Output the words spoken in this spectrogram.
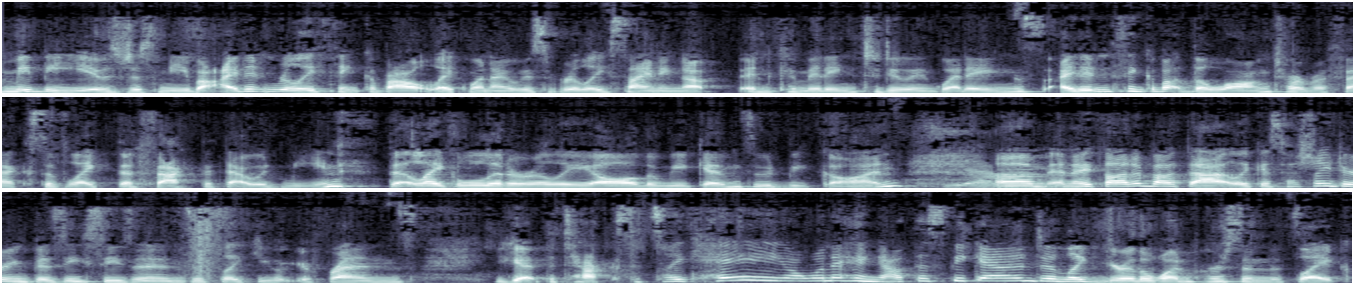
maybe it was just me, but I didn't really think about like when I was really signing up and committing to doing weddings. I didn't think about the long term effects of like the fact that that would mean that like literally all the weekends would be gone. Yeah. Um, and I thought about that, like especially during busy seasons. It's like you get your friends, you get the text. It's like, hey, I want to hang out this weekend, and like you're the one person that's like,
